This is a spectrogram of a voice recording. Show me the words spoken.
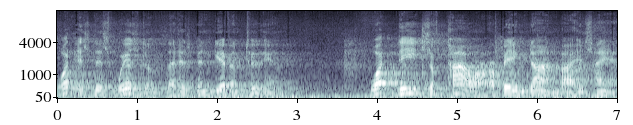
What is this wisdom that has been given to him? What deeds of power are being done by his hands?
